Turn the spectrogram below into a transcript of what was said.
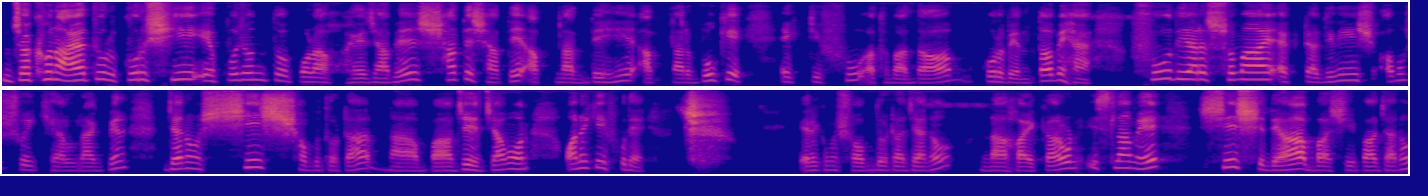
যখন আয়াতুল কুরসি এ পর্যন্ত পড়া হয়ে যাবে, সাথে সাথে আপনার দেহে, আপনার বুকে একটি ফু অথবা দম করবেন। তবে হ্যাঁ ফু দেওয়ার সময় একটা জিনিস অবশ্যই খেয়াল রাখবেন যেন শীষ শব্দটা না বাজে। যেমন অনেকেই ফু দেয় এরকম শব্দটা যেন না হয়। কারণ ইসলামে শীষ দেওয়া বা সে বাজানো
